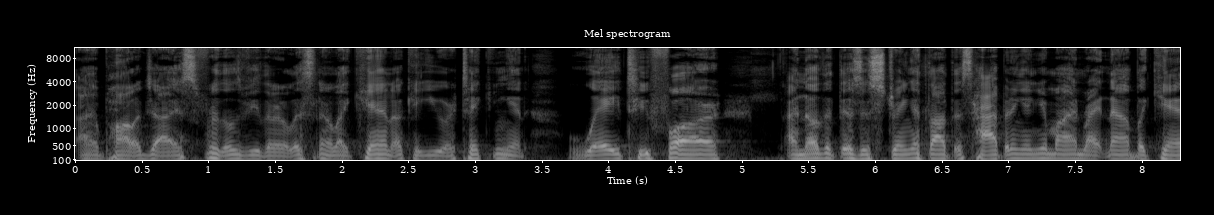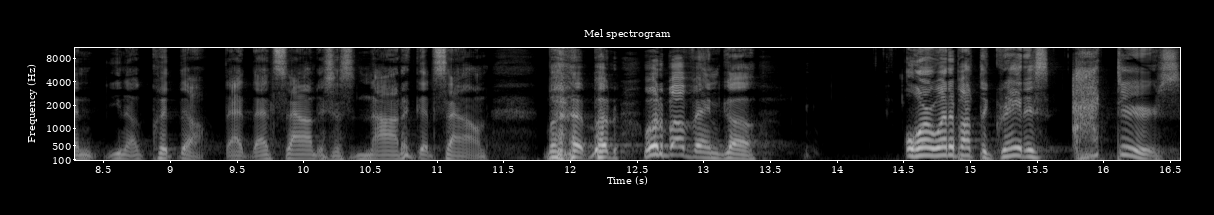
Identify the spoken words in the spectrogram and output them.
I apologize for those of you that are listening. Like Ken, okay, you are taking it way too far. I know that there's a string of thought that's happening in your mind right now, but Ken, you know, quit the that that sound is just not a good sound. But but what about Van Gogh? Or what about the greatest actors?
